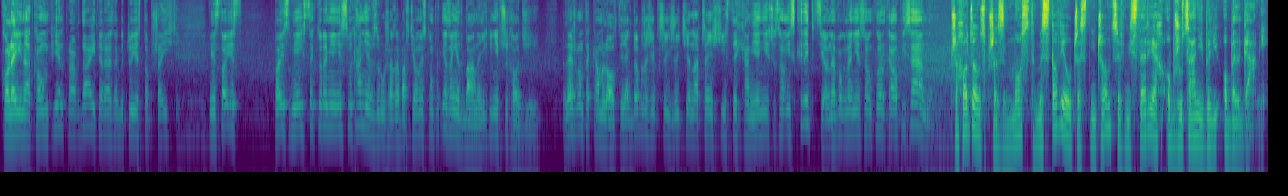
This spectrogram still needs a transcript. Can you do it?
Kolejna kąpiel, prawda? I teraz jakby tu jest to przejście. Więc to jest, to jest miejsce, które mnie niesłychanie wzrusza. Zobaczcie, ono jest kompletnie zaniedbane, nikt tu nie przychodzi. Leżą te kamloty, jak dobrze się przyjrzycie, na części z tych kamieni jeszcze są inskrypcje, one w ogóle nie są kurka opisane. Przechodząc przez most, mystowie uczestniczący w misteriach obrzucani byli obelgami.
